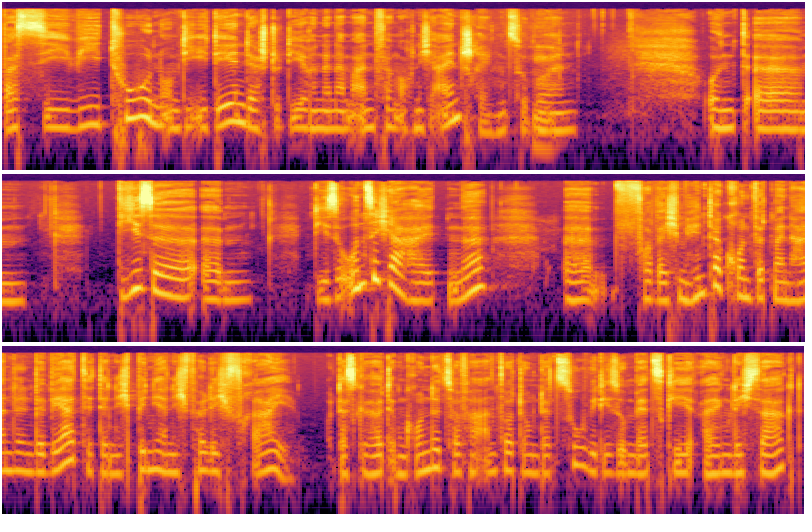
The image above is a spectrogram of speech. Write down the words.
was sie wie tun, um die Ideen der Studierenden am Anfang auch nicht einschränken zu hm. wollen. Und ähm, diese, ähm, diese Unsicherheiten, ne, äh, vor welchem Hintergrund wird mein Handeln bewertet, denn ich bin ja nicht völlig frei das gehört im Grunde zur Verantwortung dazu, wie die Sumbetsky eigentlich sagt.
